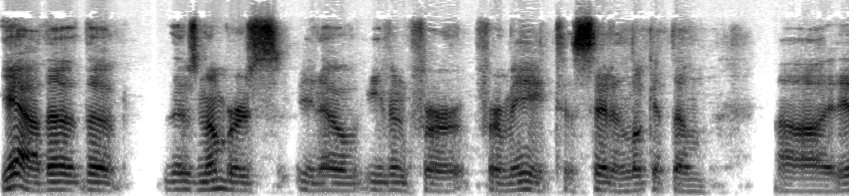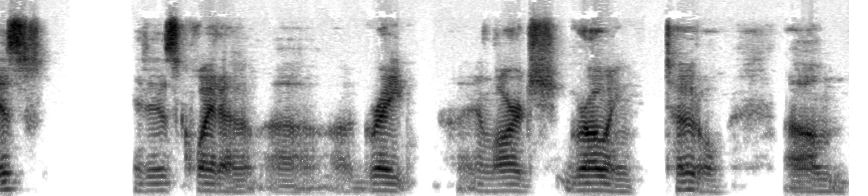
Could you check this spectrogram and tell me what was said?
Yeah, the the those numbers, you know, even for for me to sit and look at them, uh, it is it is quite a, a, a great and large growing total. Um,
